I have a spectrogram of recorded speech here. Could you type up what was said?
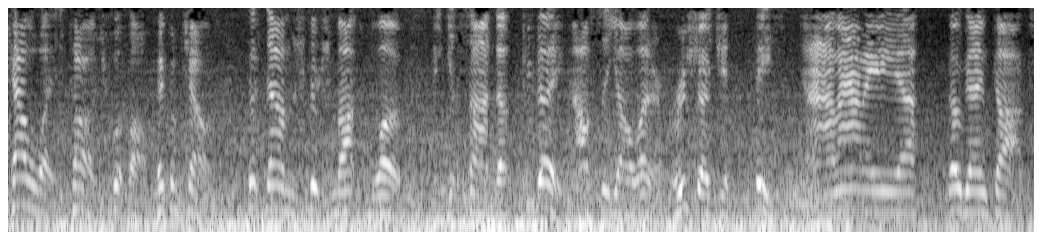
Callaway's College Football Pick'em Challenge. Click down in the description box below and get signed up today. I'll see y'all later. Appreciate you. Peace. And I'm out of here. Go Gamecocks.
